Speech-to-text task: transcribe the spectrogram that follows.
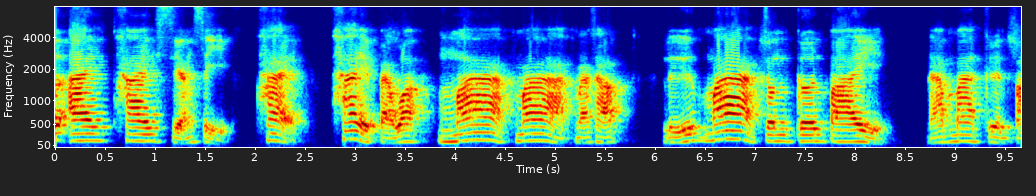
อไอไทยเสียงสี่ไทยไทยแปลว่ามากมากนะครับ หรือมากจนเกินไปนะครับมากเกินไป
